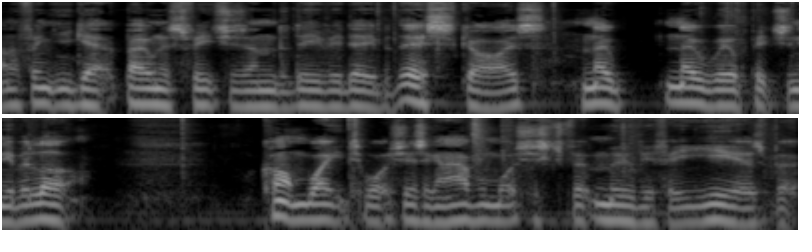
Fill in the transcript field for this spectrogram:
And I think you get bonus features and the DVD. But this, guys, no no real picture in here. But look, can't wait to watch this again. I haven't watched this movie for years, but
